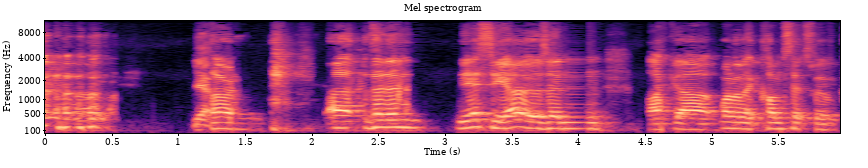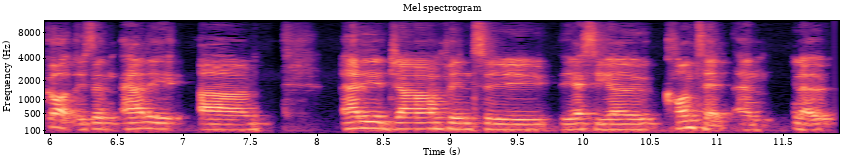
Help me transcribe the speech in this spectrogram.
Yeah. Sorry. Uh, then the SEOs and like uh, one of the concepts we've got is then how do you um, how do you jump into the SEO content and you know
